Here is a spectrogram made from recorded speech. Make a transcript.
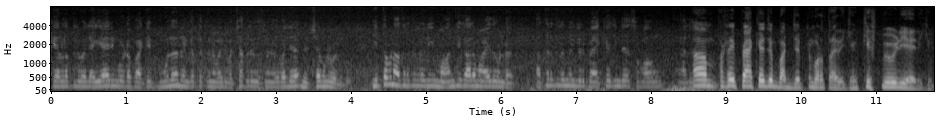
കേരളത്തിൽ വലിയ അയ്യായിരം കോടിയുടെ പാക്കേജ് മൂലധന രംഗത്തൊക്കെ വലിയ പശ്ചാത്തല വികസനം വലിയ നിക്ഷേപങ്ങൾ വരുന്നു. ഇത്തവണ അത്തരത്തിലൊരു ഈ മാന്ദ്യകാലമായതുകൊണ്ട് അത്തരത്തിലെന്തെങ്കിലും ഒരു പാക്കേജിന്റെ സ്വഭാവം ആ പക്ഷേ ഈ പാക്കേജ് ബഡ്ജറ്റിന് പുറത്തായിരിക്കും കിഫ്ബി വഴിയായിരിക്കും.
